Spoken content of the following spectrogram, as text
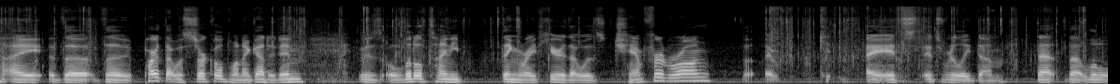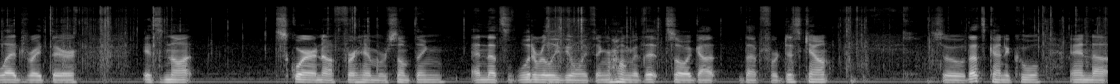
I the the part that was circled when I got it in, it was a little tiny thing right here that was chamfered wrong. It's it's really dumb. That that little edge right there, it's not square enough for him or something and that's literally the only thing wrong with it, so I got that for discount. So that's kind of cool. And uh,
